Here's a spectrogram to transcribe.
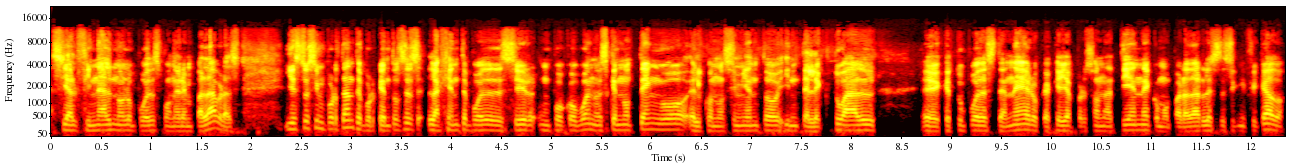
si al final no lo puedes poner en palabras. Y esto es importante porque entonces la gente puede decir un poco, bueno, es que no tengo el conocimiento intelectual eh, que tú puedes tener o que aquella persona tiene como para darle este significado.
